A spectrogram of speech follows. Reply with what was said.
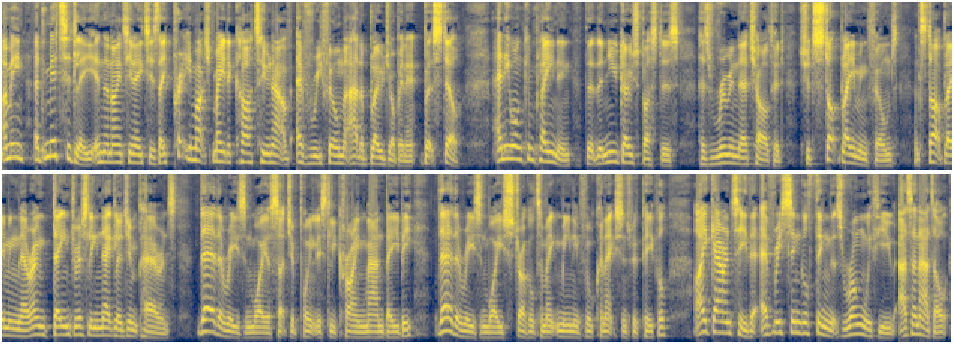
I mean, admittedly, in the 1980s, they pretty much made a cartoon out of every film that had a blowjob in it, but still, anyone complaining that the new Ghostbusters has ruined their childhood should stop blaming films and start blaming their own dangerously negligent parents. They're the reason why you're such a pointlessly crying man baby. They're the reason why you struggle to make meaningful connections with people. I guarantee that every single thing that's wrong with you as an adult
